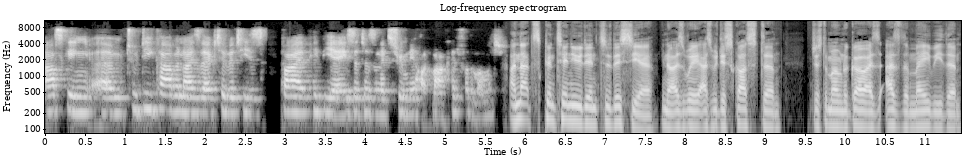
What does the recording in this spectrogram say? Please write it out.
asking um, to decarbonize their activities via PPAs. It is an extremely hot market for the moment, and that's continued into this year. You know, as we as we discussed um, just a moment ago, as as the maybe the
